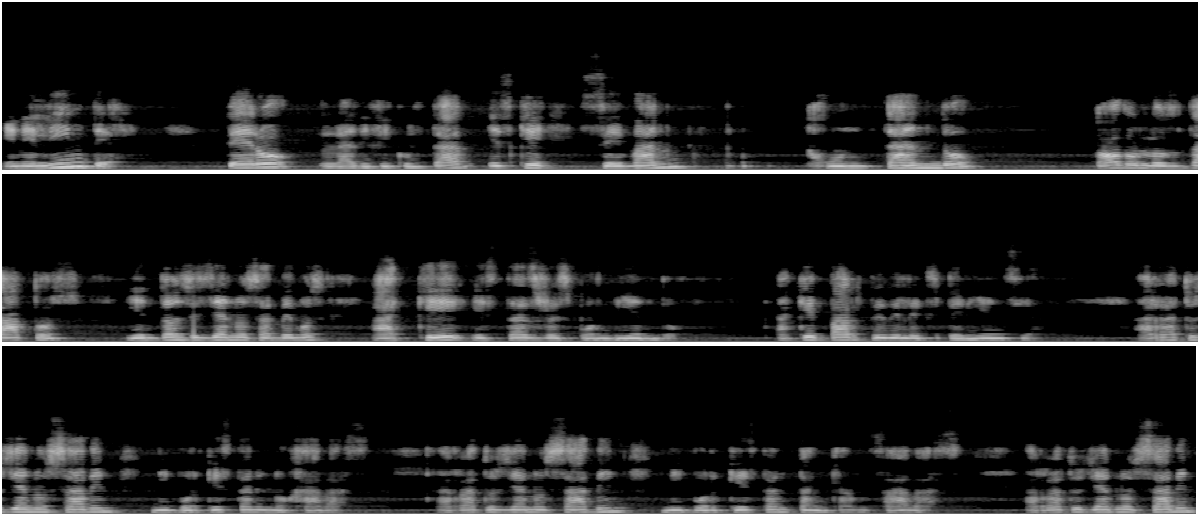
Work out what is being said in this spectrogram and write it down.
en el Inter, pero la dificultad es que se van juntando todos los datos y entonces ya no sabemos a qué estás respondiendo, a qué parte de la experiencia. A ratos ya no saben ni por qué están enojadas, a ratos ya no saben ni por qué están tan cansadas, a ratos ya no saben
